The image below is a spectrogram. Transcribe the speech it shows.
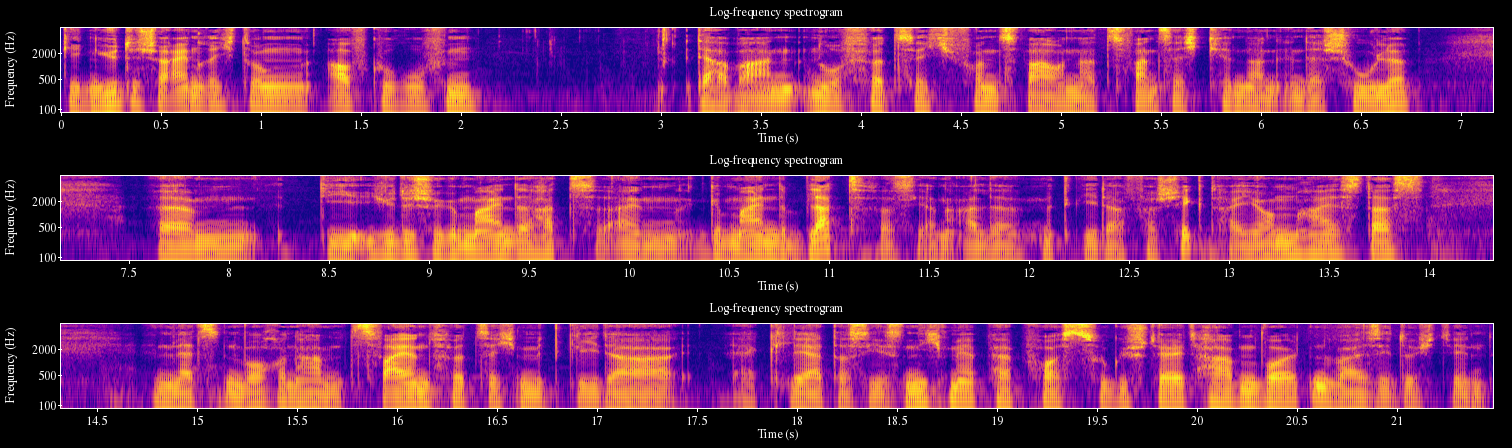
gegen jüdische Einrichtungen aufgerufen. Da waren nur 40 von 220 Kindern in der Schule. Ähm, die jüdische Gemeinde hat ein Gemeindeblatt, das sie an alle Mitglieder verschickt. Hayom heißt das. In den letzten Wochen haben 42 Mitglieder erklärt, dass sie es nicht mehr per Post zugestellt haben wollten, weil sie durch den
